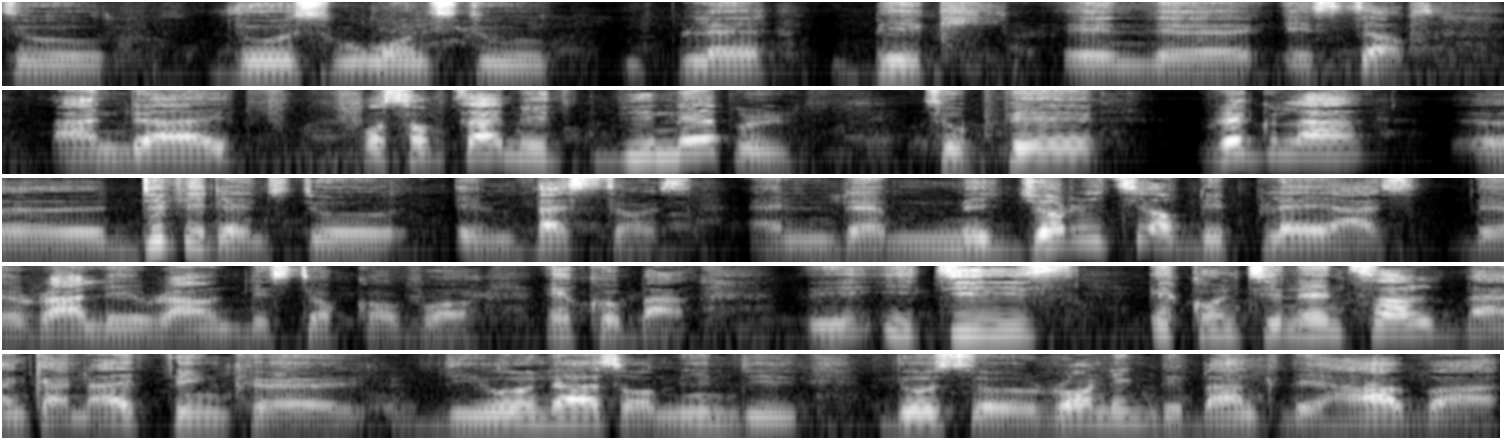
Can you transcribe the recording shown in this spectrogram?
to those who want to play big in, uh, stocks. And uh, for some time, it's been able to pay regular uh, dividends to investors. And the majority of the players, they rally around the stock of uh, EcoBank. It is a continental bank, and I think uh, the owners, or I mean the, those uh, running the bank, they have uh,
